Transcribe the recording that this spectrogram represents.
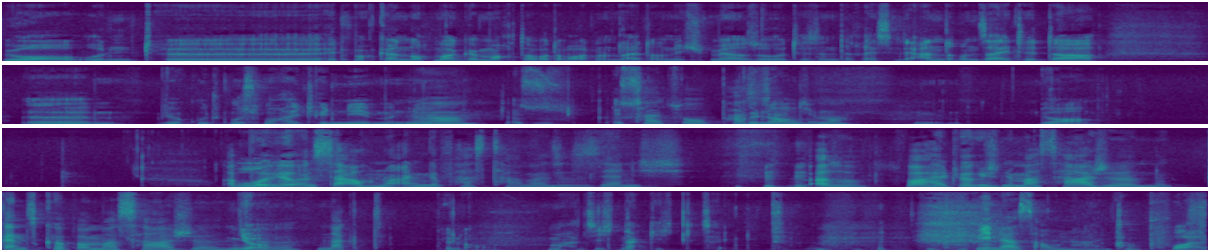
Ja, und äh, hätten wir auch gern nochmal gemacht, aber da war dann leider nicht mehr so das Interesse der anderen Seite da. Ähm, ja gut, muss man halt hinnehmen. Ne? Ja, ist, ist halt so, passt Genau. ja nicht immer. Ja. Obwohl Und- wir uns da auch nur angefasst haben. Also es ist ja nicht. Also es war halt wirklich eine Massage, eine Ganzkörpermassage, Ja. äh, nackt. genau. Man hat sich nackig gezeigt. Wie in der Sauna. Voll.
